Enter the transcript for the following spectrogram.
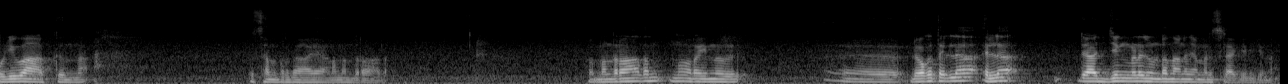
ഒഴിവാക്കുന്ന സമ്പ്രദായമാണ് മന്ത്രവാദം. അപ്പം മന്ത്രവാദം എന്ന് പറയുന്നത് ലോകത്തെല്ലാ എല്ലാ രാജ്യങ്ങളിലുണ്ടെന്നാണ് ഞാൻ മനസ്സിലാക്കിയിരിക്കുന്നത്.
